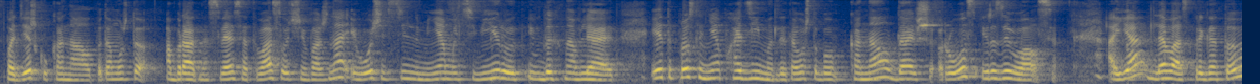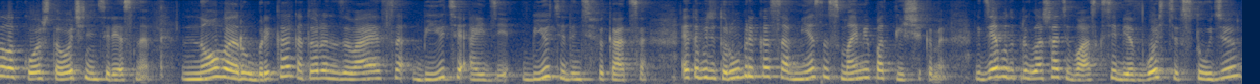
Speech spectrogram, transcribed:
в поддержку канала, потому что обратная связь от вас очень важна и очень сильно меня мотивирует и вдохновляет. И это просто необходимо для того, чтобы канал дальше рос и развивался. А я для вас приготовила кое-что очень интересное. Новая рубрика, которая называется Beauty ID, Beauty идентификация. Это будет рубрика совместно с моими подписчиками, где я буду приглашать вас к себе в гости в студию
